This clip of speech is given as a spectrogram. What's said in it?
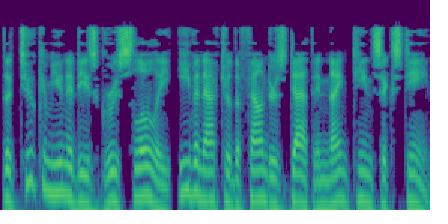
The two communities grew slowly, even after the founder's death in 1916.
